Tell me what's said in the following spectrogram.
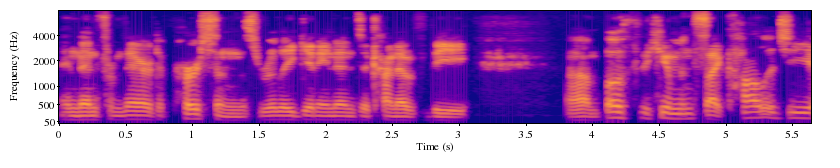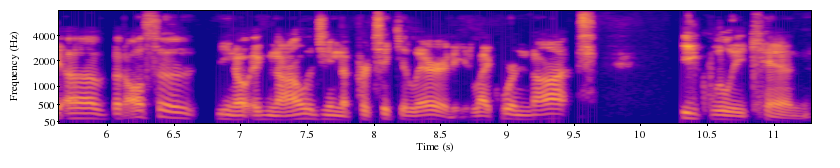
and then from there to persons really getting into kind of the um, both the human psychology of but also you know acknowledging the particularity like we're not equally kin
